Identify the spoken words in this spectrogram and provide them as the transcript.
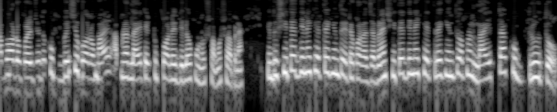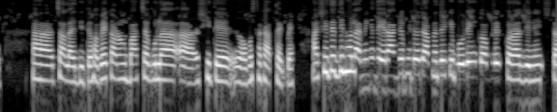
আবহাওয়ার উপরে যদি খুব বেশি গরম হয় আপনার লাইট একটু পরে দিলেও কোনো সমস্যা হবে না। কিন্তু শীতের দিনের ক্ষেত্রে কিন্তু এটা করা যাবে না। শীতের দিনের ক্ষেত্রে কিন্তু আপনার লাইটটা খুব দ্রুত চালাই দিতে হবে। কারণ বাচ্চাগুলা আহ, শীতে অবস্থা খারাপ থাকবে। আর শীতের দিন হলে আমি কিন্তু এর আগের ভিডিওতে আপনাদেরকে বোর্ডিং কমপ্লিট করার জিনিসটা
